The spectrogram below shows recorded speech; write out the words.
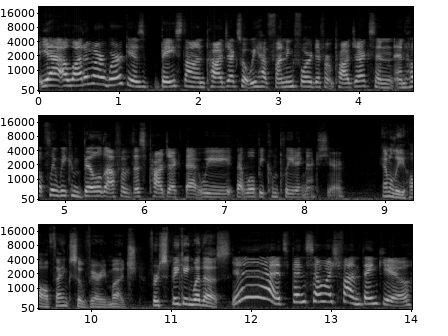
yeah, a lot of our work is based on projects, what we have funding for, different projects, and, and hopefully we can build off of this project that we that we'll be completing next year. Emily Hall, thanks so very much for speaking with us. Yeah, it's been so much fun. Thank you.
